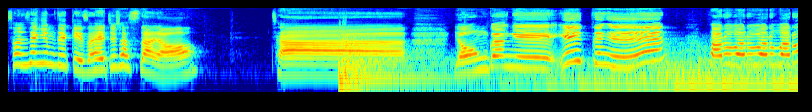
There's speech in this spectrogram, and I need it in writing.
선생님들께서 해주셨어요. 자, 영광의 1등은 바로 바로 바로 바로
